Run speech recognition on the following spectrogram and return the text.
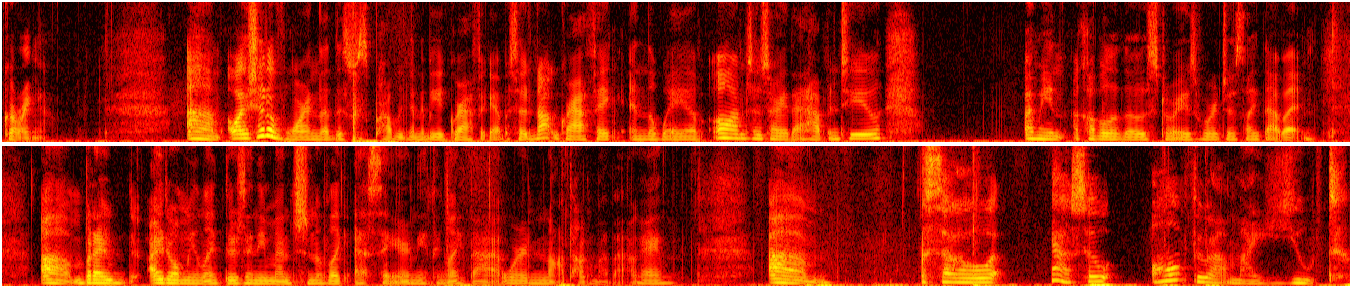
growing up. Um, oh, I should have warned that this was probably going to be a graphic episode. Not graphic in the way of, oh, I'm so sorry that happened to you. I mean, a couple of those stories were just like that, but um, but I I don't mean like there's any mention of like essay or anything like that. We're not talking about that, okay? Um, so yeah, so all throughout my youth,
